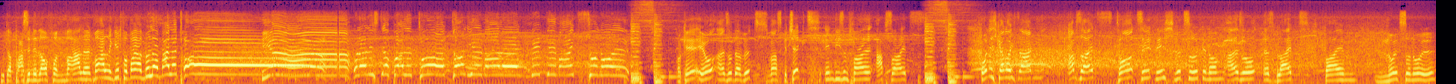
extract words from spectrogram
Guter Pass in den Lauf von Malen. Malen geht vorbei an Müller. Malen, Tor! Ja! Und dann ist der Ball im Tor. Daniel Malen mit dem 1 zu 0. Okay, jo, also da wird was gecheckt. In diesem Fall abseits. Und ich kann euch sagen, abseits, Tor zählt nicht, wird zurückgenommen. Also es bleibt beim 0 zu 0.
